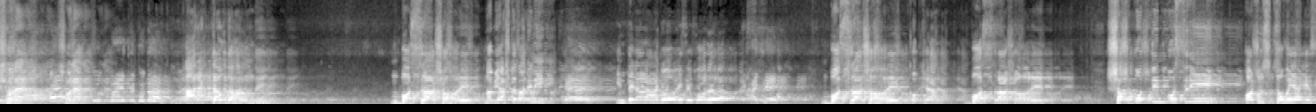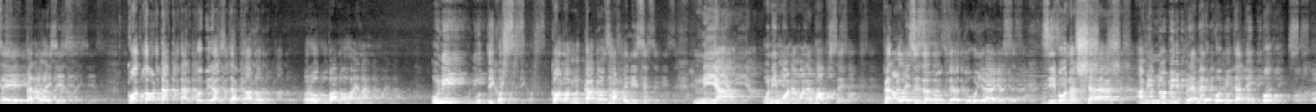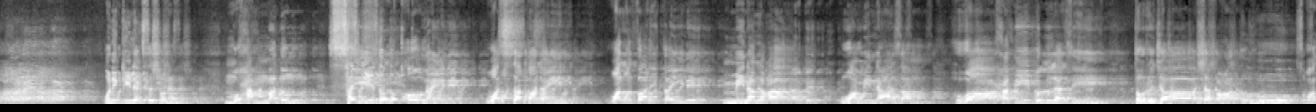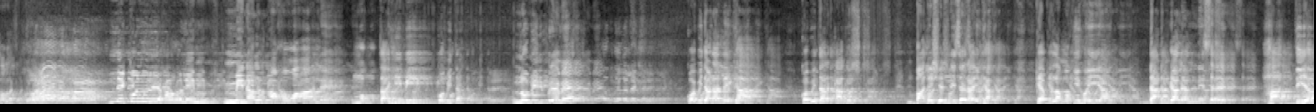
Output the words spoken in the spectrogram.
শোনেন শোনেন। আর একটা উদাহরণ দেই। বসরা শহরে নবী আসতে পারেনি? ইন্তেকার আগেও আইছে পরেও বসরা শহরে খুব খেয়াল বসরা শহরে সর্বদিন বসরি অসুস্থ হইয়া গেছে প্যারালাইসিস। কত ডাক্তার কবিরাজ দেখাল রোগ ভালো হয় না? উনি বুদ্ধি করছে কলম কাগজ হাতে নিছে নিয়া উনি মনে মনে ভাবছে, প্যারালাইসিসের রোগ যেহেতু হইয়া গেছে, জীবনের শেষ আমি নবীর প্রেমের কবিতা লিখব। উনি কি লেখছে শোনেন? মুহাম্মাদুন সাইয়্যিদুল কওনাইন ওয়াস-সাকালাইন ওয়াল ফারিকাইন মিনাল আরব ওয়া মিন আযম হুয়া হাবিবুল্লাযী মুক্তাহিমি কবিতা। নবীর প্রেমে কবিতাটা লেখা কবিতার কাগজটা বালিশের নিচে রাইখা কেবলামুখী হইয়া ডানগালের নিচে হাত দিয়া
